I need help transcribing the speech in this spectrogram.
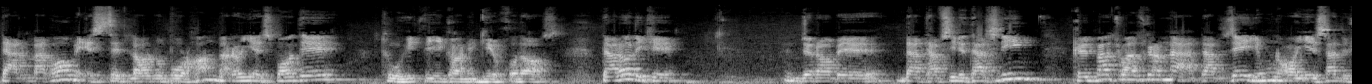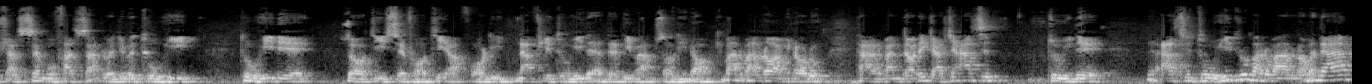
در مقام استدلال و برهان برای اثبات توحید و یگانگی خداست. در حالی که جناب در تفسیر تسلیم خدمت رو از نه در زیل اون آیه 163 مفصل راجع به توحید توحید ذاتی صفاتی افعالی نفی توحید عددی و امثال اینا که من معنا هم اینا رو تقریبا داره گرچه اصل توحید اصل توحید رو برای برنامه در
